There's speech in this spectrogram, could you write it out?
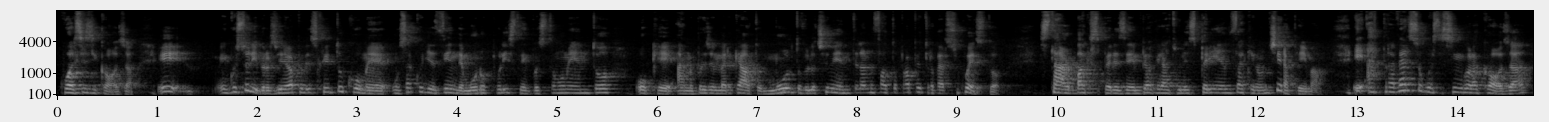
qualsiasi cosa. E in questo libro si viene proprio descritto come un sacco di aziende monopoliste in questo momento o che hanno preso il mercato molto velocemente l'hanno fatto proprio attraverso questo. Starbucks, per esempio, ha creato un'esperienza che non c'era prima e attraverso questa singola cosa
